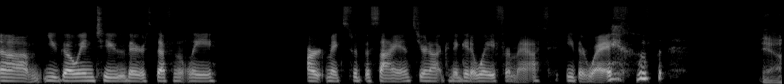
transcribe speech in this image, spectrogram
um, you go into there's definitely art mixed with the science. You're not going to get away from math either way. Yeah.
